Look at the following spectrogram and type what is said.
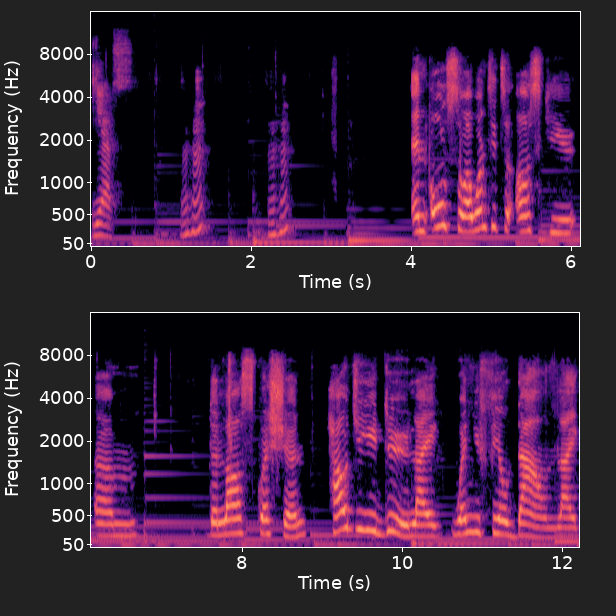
Yes. Mhm. Mhm. and also I wanted to ask you um the last question how do you do like when you feel down like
